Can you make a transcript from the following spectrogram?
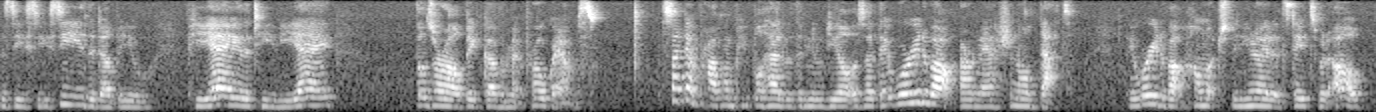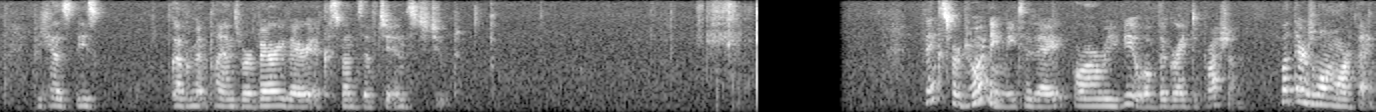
the CCC, the WPA, the TVA, those are all big government programs. Second problem people had with the New Deal is that they worried about our national debt. They worried about how much the United States would owe because these government plans were very, very expensive to institute. Thanks for joining me today for our review of the Great Depression. But there's one more thing.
